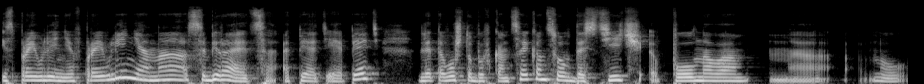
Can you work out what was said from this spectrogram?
из проявления в проявление она собирается опять и опять для того, чтобы в конце концов достичь полного, а, ну,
